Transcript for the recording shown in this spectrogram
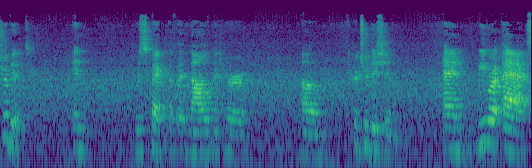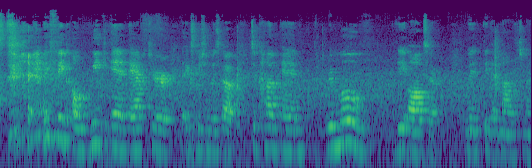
tribute in respect of acknowledgement her um, her tradition, and we were asked, I think a week in after the exhibition was up, to come and remove the altar with the acknowledgement.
